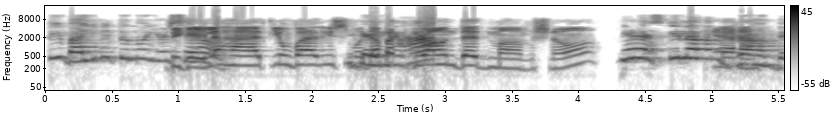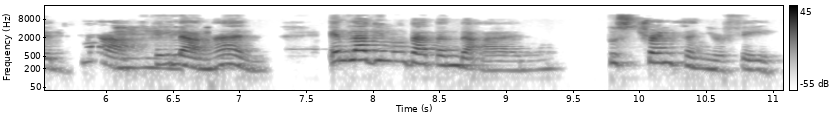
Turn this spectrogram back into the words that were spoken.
'di ba? You need to know yourself. Bigay lahat. Yung values mo. Bigay Dapat lahat. grounded, moms, no? Yes, kailangan Yeah. grounded ka. Mhm. Kailangan. And lagi mong tatandaan to strengthen your faith.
